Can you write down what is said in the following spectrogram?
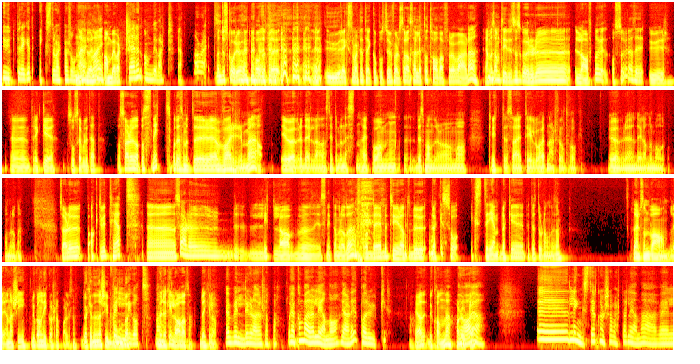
utpreget ekstrovert person. Nei, du er Nei. en ambivert. Jeg er en ambivert. Ja. Alright. Men du scorer jo høyt på dette uh, urekstroverte trekk og positive følelser. Altså det er lett å ta deg for å være det. Ja, Men samtidig så scorer du lavt på også, vil jeg si, urtrekket sosialitet. Og så er du da på snitt på det som heter varme, i øvre del av snittområdet, nesten høy på mm, det som handler om å knytte seg til og ha et nært forhold til folk. I øvre del av normalområdet. Så er du på aktivitet, eh, så er du litt lav eh, i snittområdet. Og det betyr at du, du er ikke så ekstrem Du er ikke Petter Stordalen, liksom. Så det er helt sånn vanlig energi. Du kan like å slappe av, liksom. Du er ikke en energibombe. Veldig godt. Nei. Men du er ikke lav, altså. Du er ikke lav. Jeg er veldig glad i å slappe av. Og jeg kan være alene òg, gjerne i et par uker. Ja, du kan det. Har du ja, gjort det? Ja. Eh, lengste jeg kanskje har vært alene, er vel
